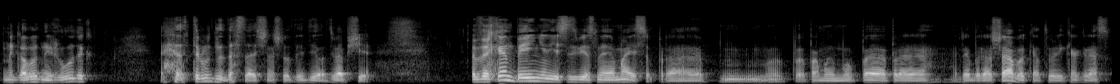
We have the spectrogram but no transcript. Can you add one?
на голодный желудок трудно достаточно что-то делать вообще. Вехен Бейнин есть известная майса про, по-моему, про, Рэба Рашаба, который как раз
